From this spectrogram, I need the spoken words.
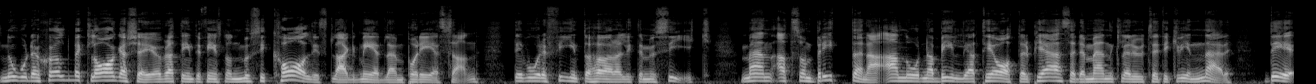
Nordenskjöld beklagar sig över att det inte finns någon musikaliskt lagd medlem på resan. Det vore fint att höra lite musik. Men att som britterna anordna billiga teaterpjäser där män klär ut sig till kvinnor, det,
